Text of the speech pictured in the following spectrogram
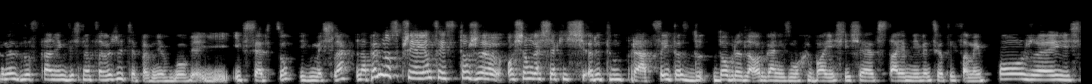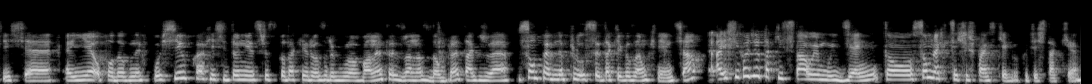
które zostanie gdzieś na całe życie pewnie w głowie i, i w sercu, i w myślach. Na pewno sprzyjające jest to, że osiąga się jakiś rytm pracy i to jest dobre dla organizmu chyba, jeśli się wstaje mniej więcej o tej samej porze, jeśli się je o podobnych posiłkach, jeśli to nie jest wszystko takie rozregulowane, to jest dla nas dobre, także są pewne plusy takiego zamknięcia. A jeśli chodzi o taki stały mój dzień, to są lekcje hiszpańskiego gdzieś takie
